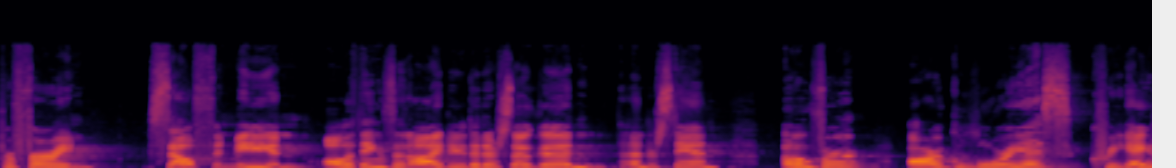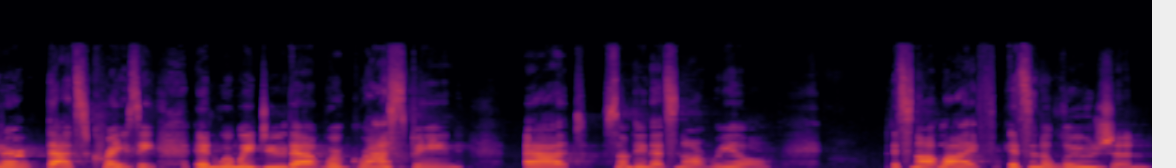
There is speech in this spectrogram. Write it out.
preferring self and me and all the things that I do that are so good and understand over our glorious creator, that's crazy. And when we do that, we're grasping at something that's not real. It's not life, it's an illusion.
